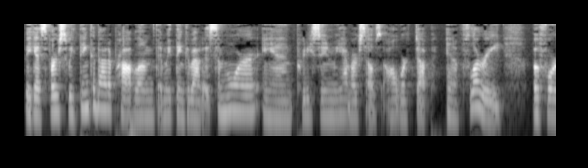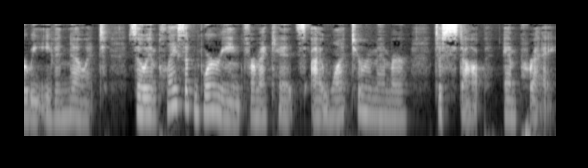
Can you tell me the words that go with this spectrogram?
Because first we think about a problem, then we think about it some more, and pretty soon we have ourselves all worked up in a flurry before we even know it. So in place of worrying for my kids, I want to remember to stop and pray.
